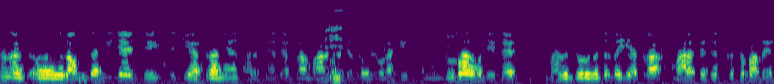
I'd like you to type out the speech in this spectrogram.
राहुल गांधी जे आहेत ते त्याची यात्रा न्याय भारत न्याय यात्रा महाराष्ट्राच्या दौऱ्यावर आहे. नंदुरबारमध्ये येत आहेत. भारत जोडो नंतर ही यात्रा महाराष्ट्राच्या कसं पाहता येईल?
